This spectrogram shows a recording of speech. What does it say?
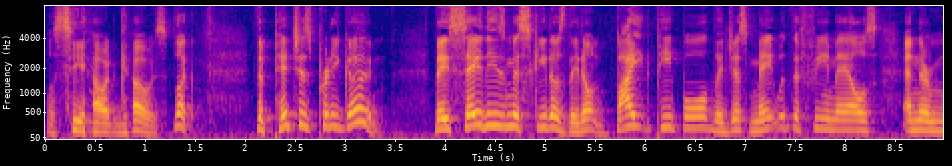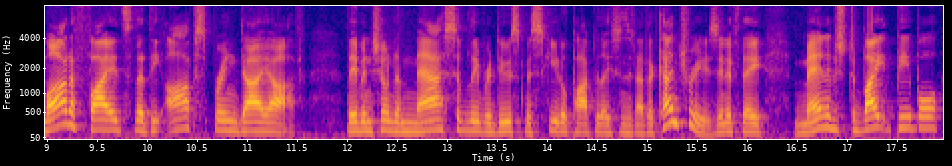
We'll see how it goes. Look, the pitch is pretty good. They say these mosquitoes, they don't bite people, they just mate with the females, and they're modified so that the offspring die off. They've been shown to massively reduce mosquito populations in other countries, and if they manage to bite people,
